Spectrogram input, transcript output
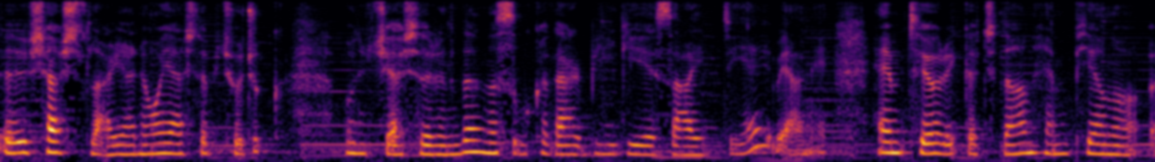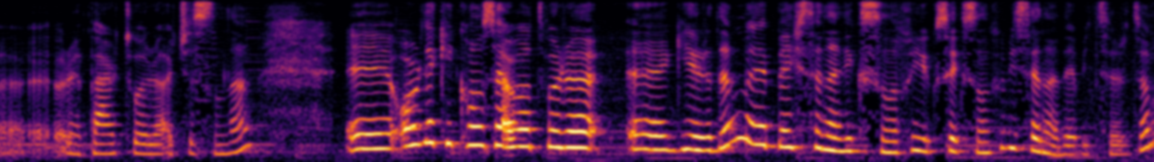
e, şaştılar. Yani o yaşta bir çocuk 13 yaşlarında nasıl bu kadar bilgiye sahip diye. Yani hem teorik açıdan hem piyano e, repertuarı açısından. E, oradaki konservatuvara e, girdim ve 5 senelik sınıfı, yüksek sınıfı bir senede bitirdim.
